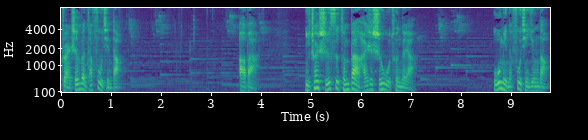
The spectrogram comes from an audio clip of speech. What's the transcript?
转身问他父亲道：“阿爸。”你穿十四寸半还是十五寸的呀？吴敏的父亲应道：“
